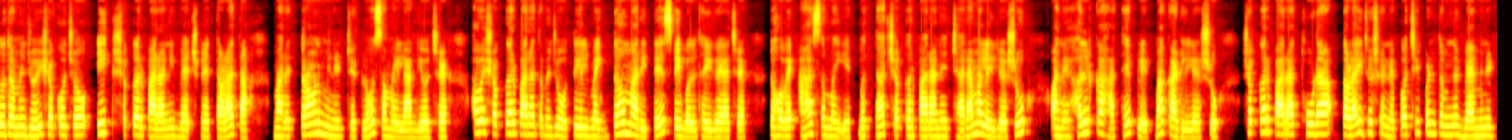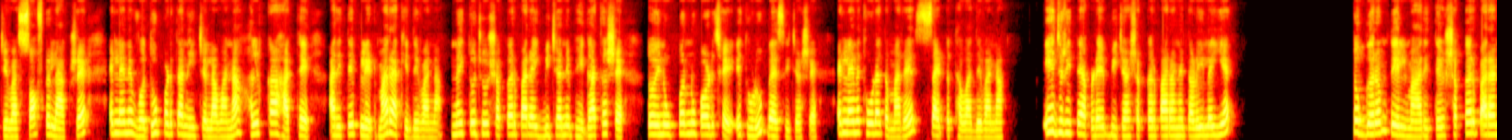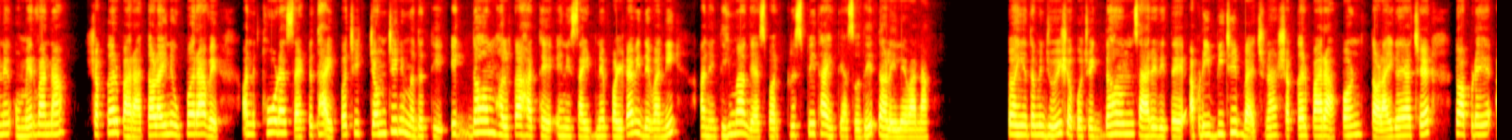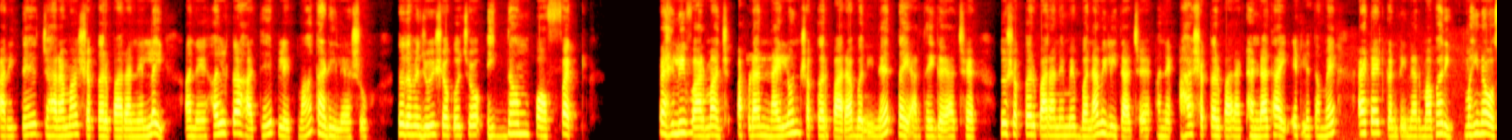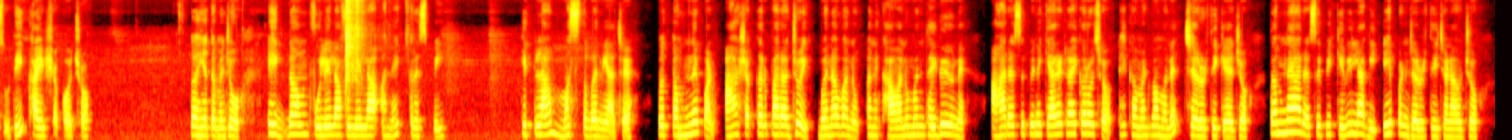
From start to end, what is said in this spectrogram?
તો તમે જોઈ શકો છો, એક શક્કરપારાની બેચને તળાતા મારે ત્રણ મિનિટ જેટલો સમય લાગ્યો છે. હવે શક્કરપારા તમે જુઓ, તેલમાં એકદમ આ રીતે સ્ટેબલ થઈ ગયા છે. તો હવે આ સમયે બધા જ શક્કરપારાને ઝારામાં લઈ લેશું અને હલકા હાથે પ્લેટમાં કાઢી લેશું. શક્કરપારા થોડા તળાઈ જશે ને પછી પણ તમને બે મિનિટ જેવા સોફ્ટ લાગશે, એટલે એને વધુ પડતા નહીં ચલાવવાના, હલકા હાથે આ રીતે પ્લેટમાં રાખી દેવાના. નહીં તો જો શક્કરપારા એકબીજાને ભેગા થશે તો એનું ઉપરનું પડ છે એ થોડું બેસી જશે. એટલે એને થોડા તમારે સેટ થવા દેવાના. એ જ રીતે આપણે બીજા શક્કરપારાને તળી લઈએ. તો ગરમ તેલમાં આ રીતે શક્કરપારાને ઉમેરવાના. શક્કરપારા તળાઈને ઉપર આવે અને થોડા સેટ થાય પછી ચમચીની મદદથી એકદમ હલકા હાથે એની સાઈડને પલટાવી દેવાની અને ધીમા ગેસ પર ક્રિસ્પી થાય ત્યાં સુધી તળી લેવાના. તો અહીંયા તમે જોઈ શકો છો એકદમ સારી રીતે આપણી બીજી બેચના શક્કરપારા પણ તળાઈ ગયા છે. તો આપણે આ રીતે ઝારામાં શક્કરપારાને લઈ અને હલકા હાથે પ્લેટમાં કાઢી લેશું. તો તમે જોઈ શકો છો એકદમ પરફેક્ટ પહેલી વારમાં જ આપણા નાયલોન શક્કરપારા બનીને તૈયાર થઈ ગયા છે. તો શક્કરપારાને મેં બનાવી લીધા છે અને આ શક્કરપારા ઠંડા થાય એટલે તમે એરટાઇટ કન્ટેનરમાં ભરી મહિનાઓ સુધી ખાઈ શકો છો. તો અહીંયા તમે જો એકદમ ફૂલેલા ફૂલેલા અને ક્રિસ્પી. કેટલા મસ્ત બન્યા છે. તો તમને પણ આ શક્કરપારા જોઈ બનાવવાનું અને ખાવાનું મન થઈ ગયું ને, આ રેસીપીને ક્યારે ટ્રાય કરો છો એ કમેન્ટમાં મને જરૂરથી કહેજો. તમને આ રેસીપી કેવી લાગી એ પણ જરૂરથી જણાવજો.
